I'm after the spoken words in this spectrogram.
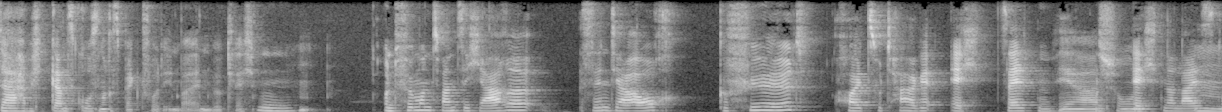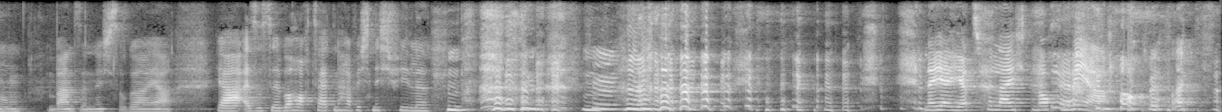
da habe ich ganz großen Respekt vor den beiden, wirklich. Und 25 Jahre sind ja auch gefühlt heutzutage echt selten. Ja, und schon. Echt eine Leistung. Mhm. Wahnsinnig sogar, ja. Ja, also Silberhochzeiten habe ich nicht viele. Naja, jetzt vielleicht noch mehr Genau, wer weiß.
